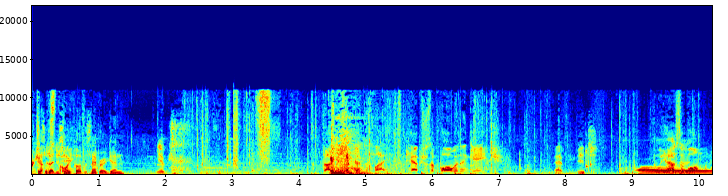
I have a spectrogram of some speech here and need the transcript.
Okay, so that just destroy. you pull up the sniper again? Yep. Target identified. Capture the bomb and engage. That bitch. Oh. We have the bomb.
